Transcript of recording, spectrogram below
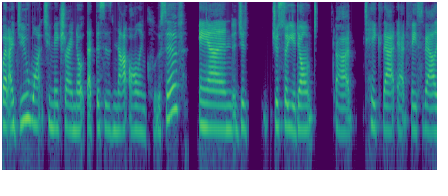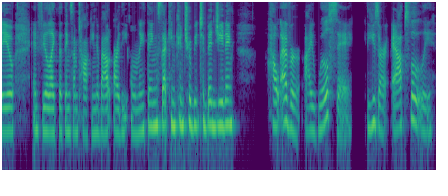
but I do want to make sure I note that this is not all inclusive and just just so you don't uh, take that at face value and feel like the things I'm talking about are the only things that can contribute to binge eating. However, I will say these are absolutely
